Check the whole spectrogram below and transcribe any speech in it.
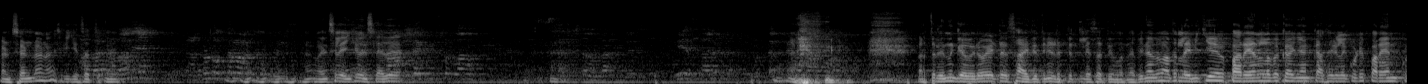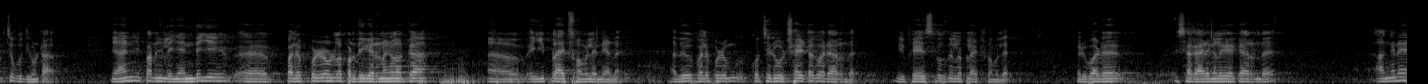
കൺസേൺഡാണ് ശരിക്കും സത്യം. മനസ്സിലായി എനിക്ക് മനസ്സിലായത് അത്രയൊന്നും ഗൗരവമായിട്ട് സാഹിത്യത്തിന് എടുത്തിട്ടില്ല സത്യം പറഞ്ഞാൽ. പിന്നെ അത് മാത്രമല്ല എനിക്ക് പറയാനുള്ളതൊക്കെ ഞാൻ കഥകളെ കൂടി പറയാൻ കുറച്ച് ബുദ്ധിമുട്ടാണ്. ഞാൻ ഈ പറഞ്ഞില്ലേ എന്റെ ഈ പലപ്പോഴും ഉള്ള പ്രതികരണങ്ങളൊക്കെ ഈ പ്ലാറ്റ്ഫോമിൽ തന്നെയാണ്. അത് പലപ്പോഴും കുറച്ച് രൂക്ഷമായിട്ടൊക്കെ വരാറുണ്ട്. ഈ ഫേസ്ബുക്ക് എന്നുള്ള പ്ലാറ്റ്ഫോമിൽ ഒരുപാട് ശകാരങ്ങൾ കേൾക്കാറുണ്ട്. അങ്ങനെ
